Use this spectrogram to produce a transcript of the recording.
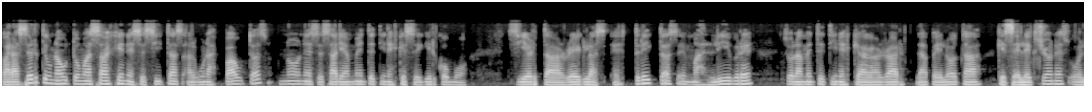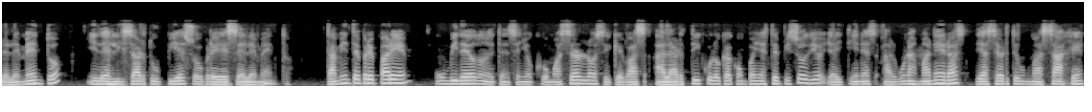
Para hacerte un automasaje necesitas algunas pautas, no necesariamente tienes que seguir como ciertas reglas estrictas, es más libre, solamente tienes que agarrar la pelota que selecciones o el elemento y deslizar tu pie sobre ese elemento. También te preparé un video donde te enseño cómo hacerlo, así que vas al artículo que acompaña este episodio y ahí tienes algunas maneras de hacerte un masaje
